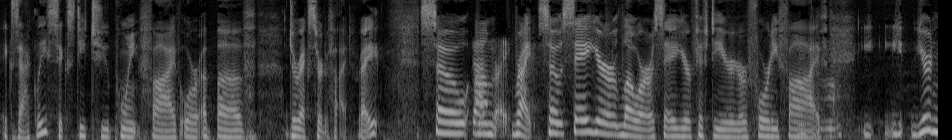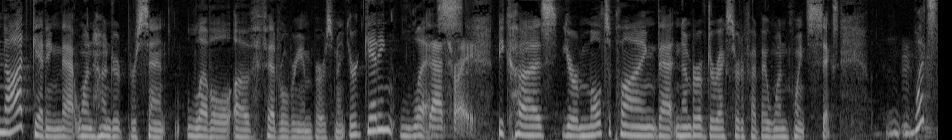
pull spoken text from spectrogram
exactly 62.5 or above direct certified, right? So, um, right. right. So, say you're lower, say you're 50 or you're 45, mm-hmm. y- you're not getting that 100% level of federal reimbursement. You're getting less. That's right. Because you're multiplying that number of direct certified by 1.6. Mm-hmm. What's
